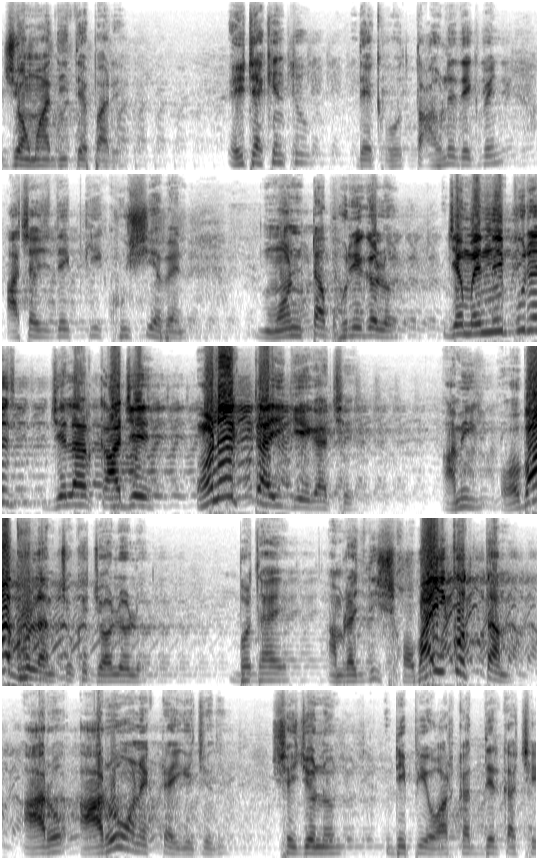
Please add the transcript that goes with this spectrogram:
জমা দিতে পারে। এইটা কিন্তু দেখব। তাহলে দেখবেন আচার্যদেব কি খুশি হবেন। মনটা ভরে গেল যে মেদিনীপুরের জেলার কাজে অনেকটা এগিয়ে গেছে। আমি অবাক হলাম, চোখে জল হলো। বোধ আমরা যদি সবাই করতাম আরও আরও অনেকটা এগিয়ে যেত। সেই জন্য ডিপি ওয়ার্কারদের কাছে,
